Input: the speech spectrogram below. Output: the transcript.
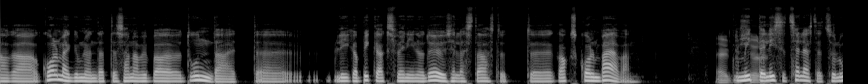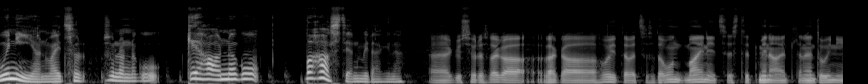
aga kolmekümnendates annab juba tunda, et äh, liiga pikaks veninud öö sellest äh, kaks-kolm päeva. Äh, mitte lihtsalt sellest, et sul uni on, vaid sul, sul on nagu, keha on nagu pahasti on midagi, noh kusjuures väga, väga huvitav, et sa seda und mainid, sest et mina ütlen, et uni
